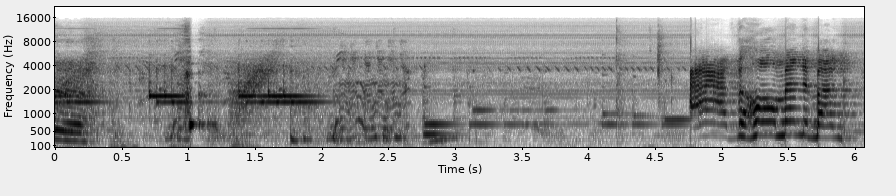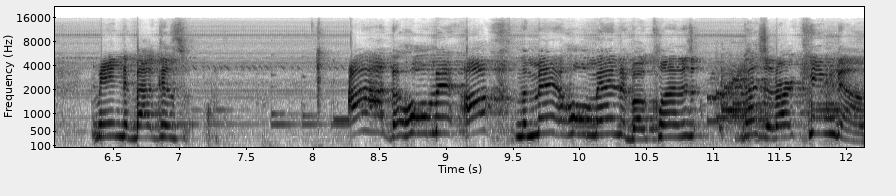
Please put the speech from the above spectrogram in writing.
Ugh. ah, the whole Mandibug, Mandibug is. Ah, the whole man, ah, the man, whole Mandibug clan is visit our kingdom.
